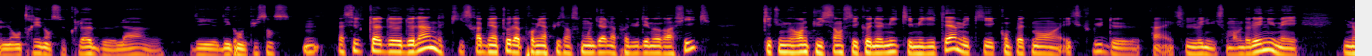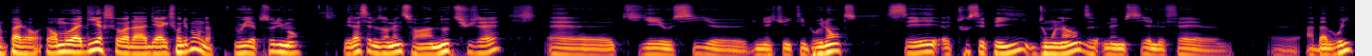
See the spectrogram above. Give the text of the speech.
l'entrée dans ce club-là des, grandes puissances. Hmm. Bah, c'est le cas de, l'Inde, qui sera bientôt la première puissance mondiale d'un point de vue démographique qui est une grande puissance économique et militaire, mais qui est complètement exclue de, enfin, exclue de l'ONU. Ils sont membres de l'ONU, mais ils n'ont pas leur, mot à dire sur la direction du monde. Oui, absolument. Mais là, ça nous emmène sur un autre sujet euh, qui est aussi euh, d'une actualité brûlante. C'est euh, tous ces pays, dont l'Inde, même si elle le fait à bas bruit,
